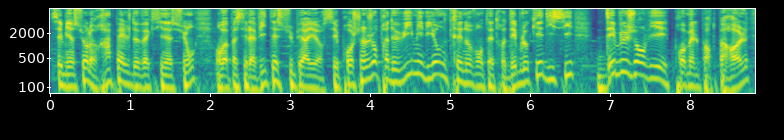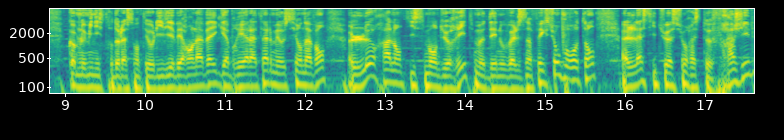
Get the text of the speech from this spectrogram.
c'est bien sûr le rappel de vaccination. On va passer la vitesse supérieure ces prochains jours. Près de 8 millions de créneaux vont être débloqués d'ici début janvier, promet le porte-parole. Comme le ministre de la Santé Olivier Véran la veille, Gabriel Attal met aussi en avant le ralentissement du rythme des nouvelles infections. Pour autant, la situation reste fragile.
